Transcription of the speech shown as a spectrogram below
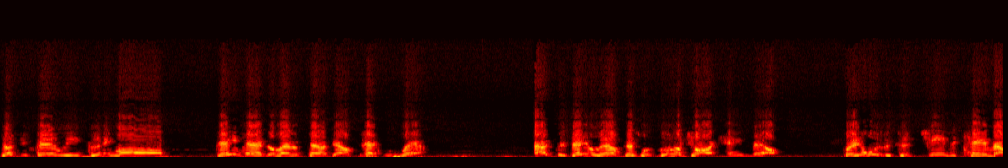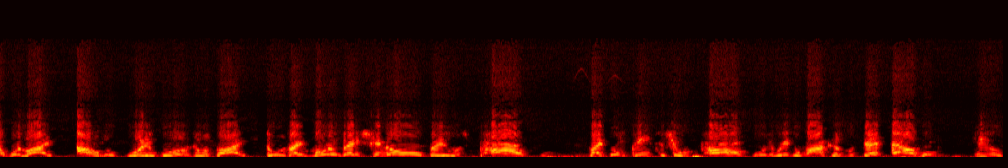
Dungeon Family, Goodie Mob, they had the Atlanta sound down packed with rap. After they left, that's when Lil Jon came out. But it wasn't until Jeezy came out where like, I don't know what it was. It was like, it was like motivational, but it was powerful. Like those beats and shit was powerful. The reason why, because with that album, he was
